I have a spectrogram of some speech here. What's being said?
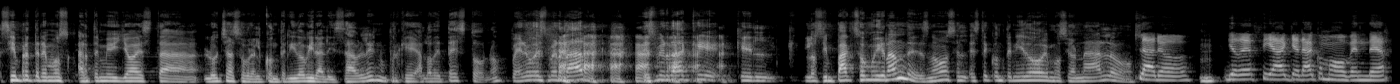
Siempre tenemos, Artemio y yo, esta lucha sobre el contenido viralizable, ¿no? porque lo detesto, ¿no? Pero es verdad, es verdad que, que los impactos son muy grandes, ¿no? Este contenido emocional o... Claro, mm. yo decía que era como vender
